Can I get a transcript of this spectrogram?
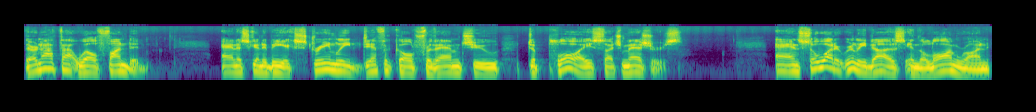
they're not that well funded. And it's going to be extremely difficult for them to deploy such measures. And so, what it really does in the long run,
